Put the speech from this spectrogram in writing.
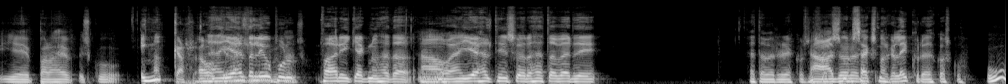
ég bara hef sko engar en áhyggjur ég held að Leopold sko. fari í gegnum þetta og ég held hins vegar að þetta verði þetta verður eitthvað sem þetta sex, verður- sex marka leikur eða eitthvað sko Ú,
